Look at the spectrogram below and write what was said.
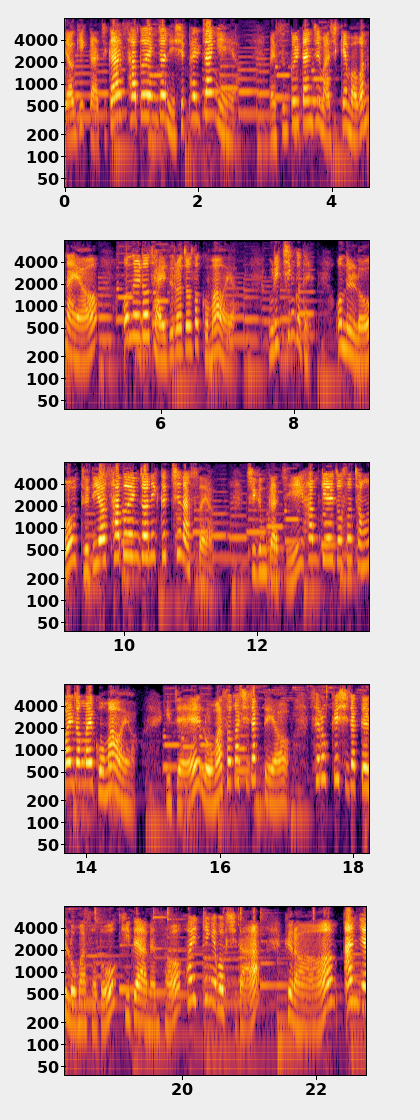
여기까지가 사도행전 28장이에요. 말씀 꿀단지 맛있게 먹었나요? 오늘도 잘 들어줘서 고마워요. 우리 친구들, 오늘로 드디어 사도행전이 끝이 났어요. 지금까지 함께 해줘서 정말 정말 고마워요. 이제 로마서가 시작돼요. 새롭게 시작될 로마서도 기대하면서 화이팅 해봅시다. 그럼, 안녕!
